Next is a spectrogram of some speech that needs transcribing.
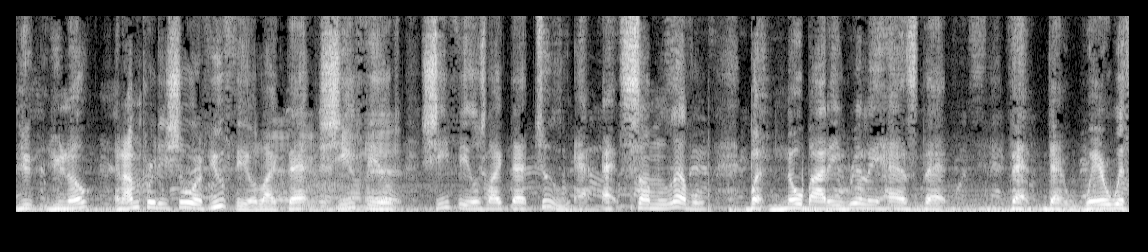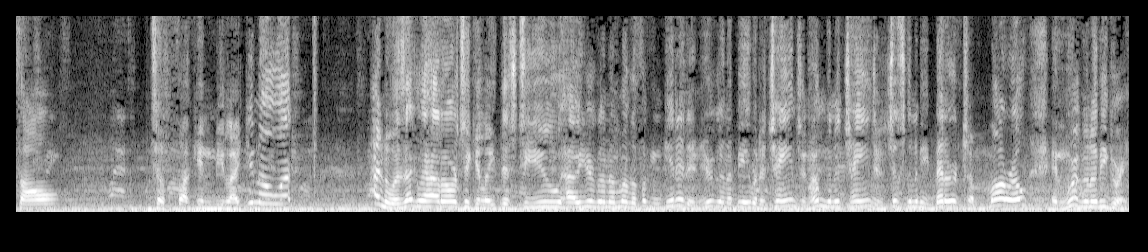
you you know. And I'm pretty sure if you feel like that, she feels she feels like that too at, at some level. But nobody really has that that that wherewithal to fucking be like, you know what? I know exactly how to articulate this to you, how you're gonna motherfucking get it, and you're gonna be able to change, and I'm gonna change, and it's just gonna be better tomorrow, and we're gonna be great.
